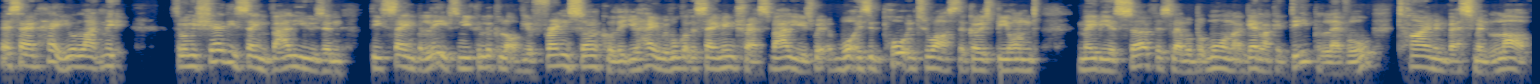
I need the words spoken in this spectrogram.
They're saying, hey, you're like me. So when we share these same values and these same beliefs, and you can look a lot of your friend circle that you, hey, we've all got the same interests, values, what is important to us that goes beyond maybe a surface level, but more again like a deeper level, time investment, love,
